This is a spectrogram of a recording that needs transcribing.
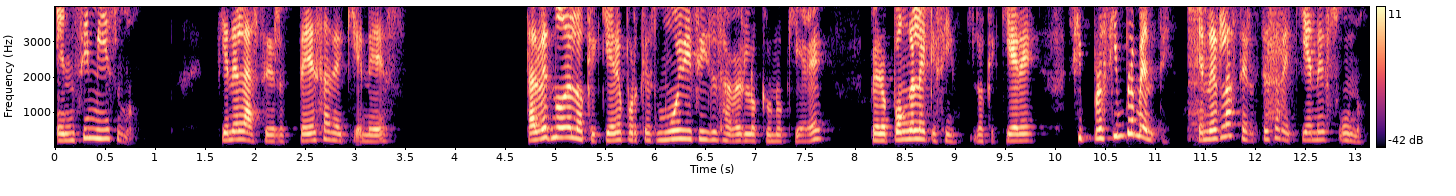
en sí mismo, tiene la certeza de quién es, tal vez no de lo que quiere, porque es muy difícil saber lo que uno quiere, pero póngale que sí, lo que quiere, sí, pero simplemente tener la certeza de quién es uno,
